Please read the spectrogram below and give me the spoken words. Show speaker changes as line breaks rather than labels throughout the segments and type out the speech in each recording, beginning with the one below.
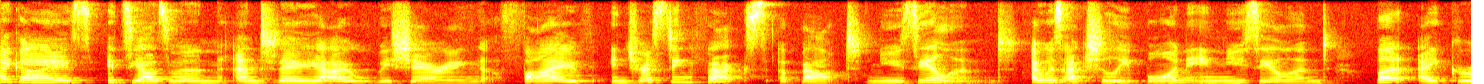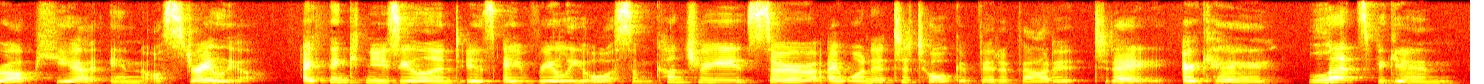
Hi guys, it's Yasmin and today I will be sharing five interesting facts about New Zealand. I was actually born in New Zealand but I grew up here in Australia. I think New Zealand is a really awesome country so I wanted to talk a bit about it today. Okay, let's begin.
